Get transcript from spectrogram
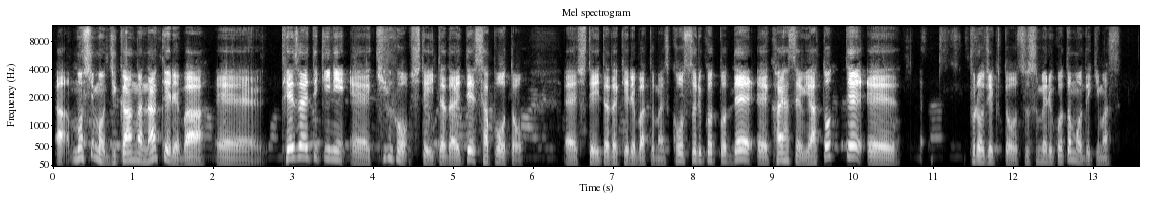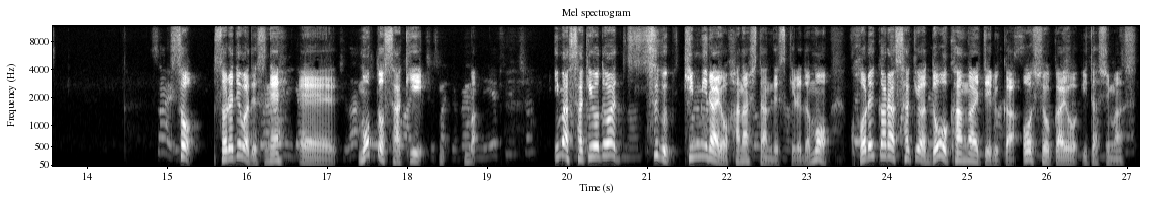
あもしも時間がなければ、えー経済的に、えー寄付をしていただいてサポート、えーしていただければと思います。こうすることで、えー開発者を雇って、えープロジェクトを進めることもできます。そう、それではですね、えーもっと先、ま今先ほどはすぐ近未来を話したんですけれども、これから先はどう考えているかを紹介をいたします。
